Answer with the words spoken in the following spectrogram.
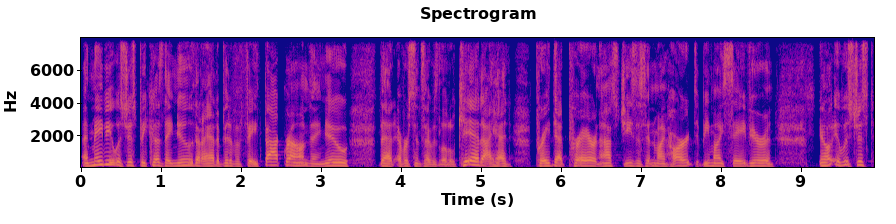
And maybe it was just because they knew that I had a bit of a faith background. They knew that ever since I was a little kid, I had prayed that prayer and asked Jesus into my heart to be my savior. And, you know, it was just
